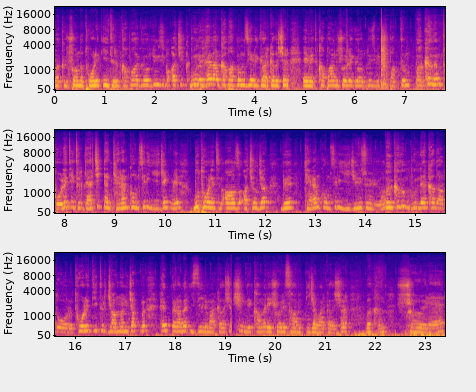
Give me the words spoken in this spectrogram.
Bakın şu anda tuvalet eater'ın kapağı gördüğünüz gibi açık. Bunu hemen kapatmamız gerekiyor arkadaşlar. Evet kapağını şöyle gördüğünüz gibi kapattım. Bakalım tuvalet eater gerçekten Kerem komiseri yiyecek mi? Bu tuvaletin ağzı açılacak ve Kerem komiseri yiyeceğini söylüyor. Bakalım bu ne kadar doğru. Tuvalet eater canlanacak mı? Hep beraber izleyelim arkadaşlar. Şimdi kamerayı şöyle sabitleyeceğim arkadaşlar. Bakın şöyle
